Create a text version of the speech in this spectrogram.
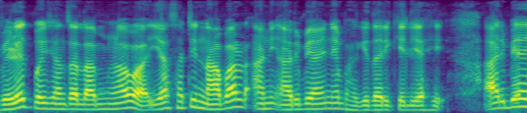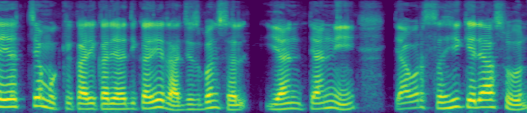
वेळेत पैशांचा लाभ मिळावा यासाठी नाबार्ड आणि आर बी आयने भागीदारी केली आहे. आर बी आयचे मुख्य कार्यकारी अधिकारी राजेश बन्सल यां त्यांनी त्यावर सही केल्या असून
